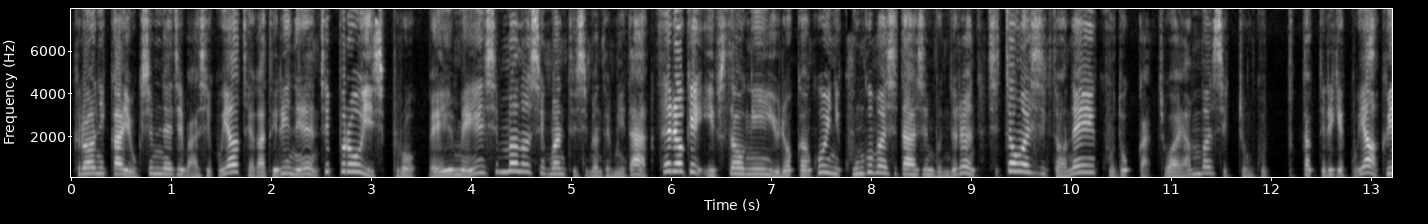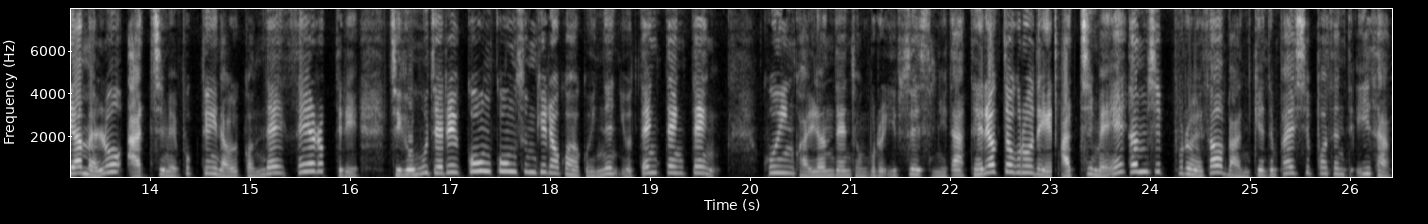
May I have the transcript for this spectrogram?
그러니까 욕심내지 마시고요. 제가 드리는 10% 20% 매일매일 10만 원씩만 드시면 됩니다. 세력의 입성이 유력한 코인이 궁금하시다 하신 분들은 시청하시기 전에 구독과 좋아요 한 번씩 좀 구- 부탁드리겠고요. 그야말로 아침에 폭등이 나올 건데 세력들이 지금 호재를 꽁꽁 숨기려고 하고 있는 요 땡땡땡 코인 관련된 정보를 입수했습니다. 대략적으로 내일 아침에 30%에서 많게는 80% 이상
